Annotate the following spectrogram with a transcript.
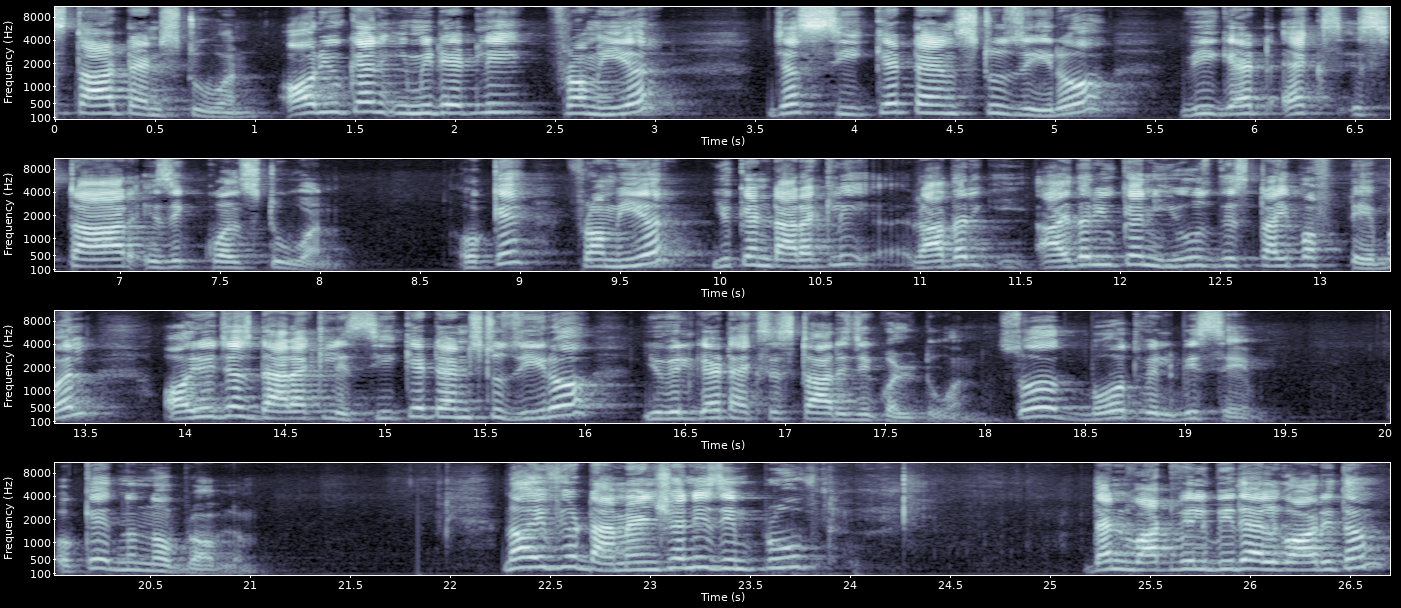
star tends to 1 or you can immediately from here just ck tends to 0 we get x star is equals to 1 okay? From here you can directly rather either you can use this type of table or you just directly ck tends to 0 you will get x star is equal to 1 so both will be same. Okay? No, no problem. Now if your dimension is improved then what will be the algorithm?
